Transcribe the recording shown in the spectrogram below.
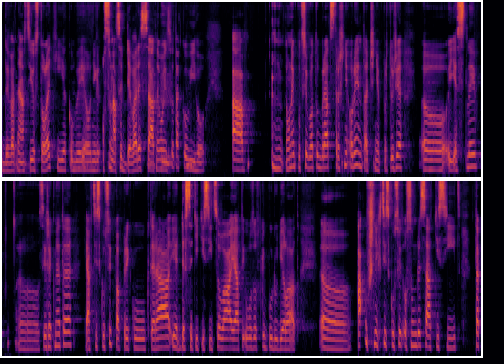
19. století, jakoby, jo, někdy 1890 nebo něco takového. A ono je potřeba to brát strašně orientačně, protože uh, jestli uh, si řeknete, já chci zkusit papriku, která je desetitisícová, já ty uvozovky budu dělat uh, a už nechci zkusit 80 tisíc, tak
